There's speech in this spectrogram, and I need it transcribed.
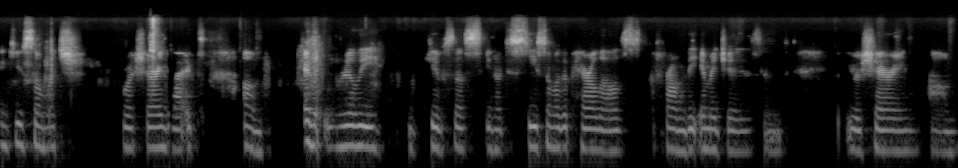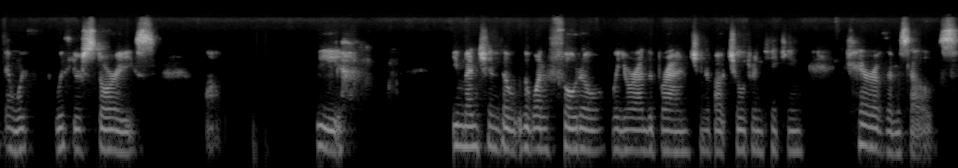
Thank you so much for sharing that. Um, and it really gives us, you know, to see some of the parallels from the images and you're sharing um, and with with your stories. Uh, the you mentioned the, the one photo when you were on the branch and about children taking care of themselves,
